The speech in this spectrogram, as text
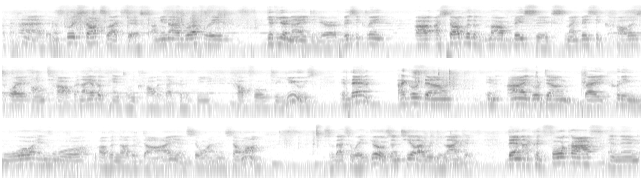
a pad. And of course, starts like this. I mean, I roughly give you an idea. Basically, uh, I start with the, basics, my basic colors are on top, and I have a Pantone color that could be helpful to use. And then I go down and I go down by putting more and more of another dye and so on and so on. So that's the way it goes until I really like it. Then I can fork off and then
